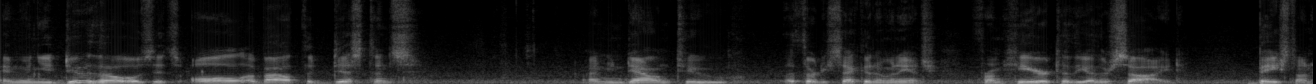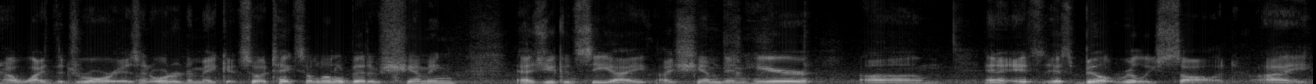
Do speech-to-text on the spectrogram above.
and when you do those, it's all about the distance, I mean down to a 32nd of an inch from here to the other side based on how wide the drawer is in order to make it. So it takes a little bit of shimming. As you can see, I, I shimmed in here, um, and it's, it's built really solid. I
